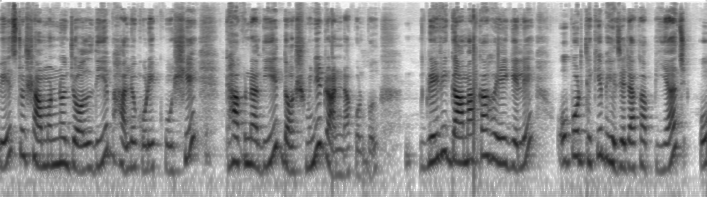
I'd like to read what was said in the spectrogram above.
পেস্ট ও সামান্য জল দিয়ে ভালো করে কষে ঢাকনা দিয়ে দশ মিনিট রান্না করব। গ্রেভি গামাকা হয়ে গেলে ওপর থেকে ভেজে রাখা পেঁয়াজ ও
